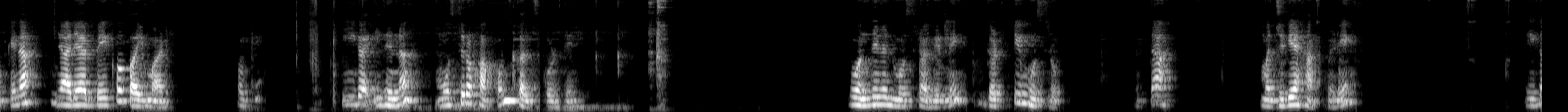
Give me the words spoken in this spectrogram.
ಓಕೆನಾ ಯಾರ್ಯಾರು ಬೇಕೋ ಬೈ ಮಾಡಿ. ಓಕೆ ಈಗ ಇದನ್ನು ಮೊಸರು ಹಾಕ್ಕೊಂಡು ಕಲಿಸ್ಕೊಳ್ತೀನಿ. ಒಂದಿನದ ಮೊಸರು ಆಗಿರಲಿ, ಗಟ್ಟಿ ಮೊಸರು. ಆಯಿತಾ? ಮಜ್ಜಿಗೆ ಹಾಕಬೇಡಿ. ಈಗ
